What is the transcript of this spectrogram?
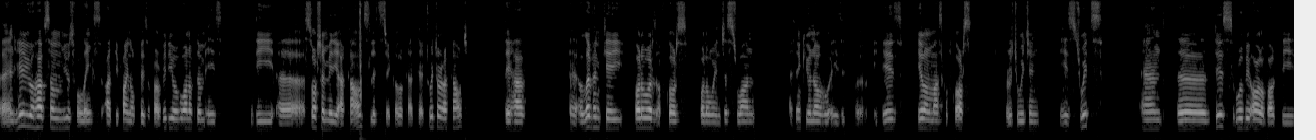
And here you have some useful links at the final phase of our video. One of them is the uh, social media accounts. Let's take a look at their twitter account. They have uh, 11k followers of course following just one I think you know who is it, uh, it is. Elon Musk of course retweeting his tweets. And uh, this will be all about the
